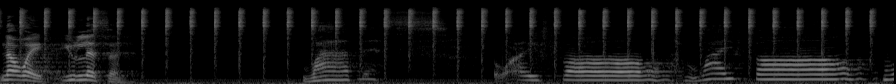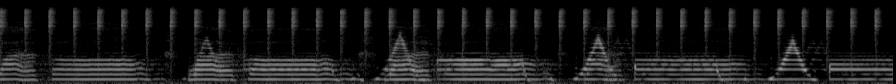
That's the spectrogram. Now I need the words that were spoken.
No, wait, you listen. Why this? Why fall? Why fall? Why fall? Why fall? Why fall? Why fall?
